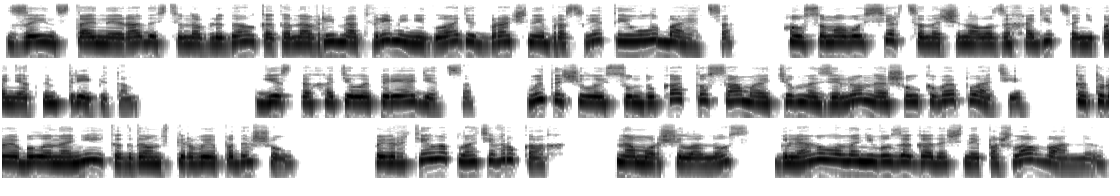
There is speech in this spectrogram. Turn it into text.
Зейн с тайной радостью наблюдал, как она время от времени гладит брачные браслеты и улыбается, а у самого сердца начинало заходиться непонятным трепетом. Геста хотела переодеться, вытащила из сундука то самое темно-зеленое шелковое платье, которое было на ней, когда он впервые подошел. Повертела платье в руках, наморщила нос, глянула на него загадочно и пошла в ванную.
